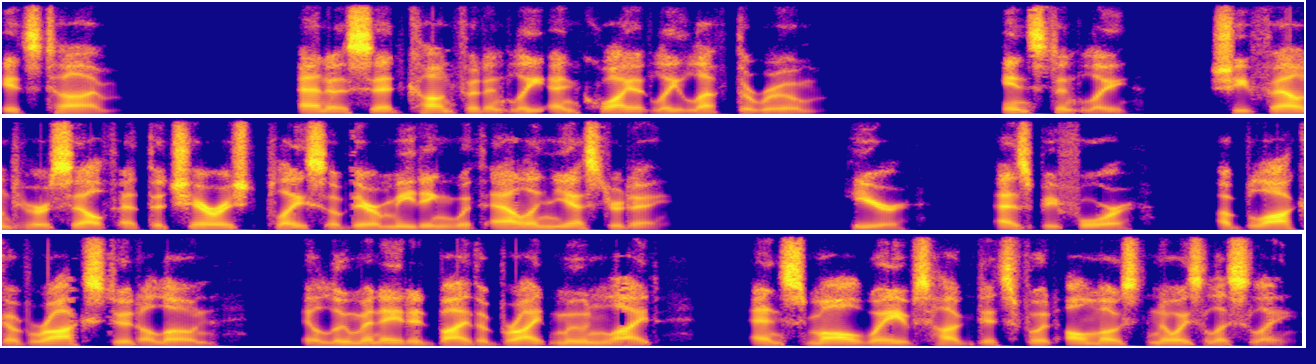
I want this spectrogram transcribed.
It's time. Anna said confidently and quietly left the room. Instantly, she found herself at the cherished place of their meeting with Alan yesterday. Here, as before, a block of rock stood alone, illuminated by the bright moonlight, and small waves hugged its foot almost noiselessly.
